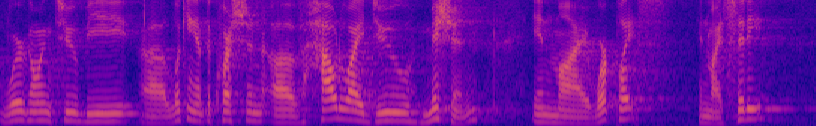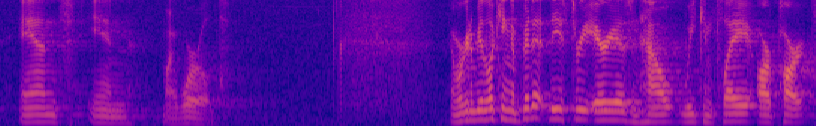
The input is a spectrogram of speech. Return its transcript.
we're going to be uh, looking at the question of how do I do mission in my workplace, in my city, and in my world. And we're going to be looking a bit at these three areas and how we can play our part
